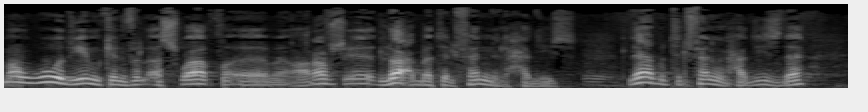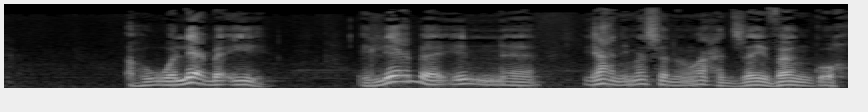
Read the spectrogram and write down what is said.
موجود يمكن في الأسواق آه ما أعرفش لعبة الفن الحديث. لعبة الفن الحديث ده هو اللعبه إيه؟ اللعبة إن يعني مثلا واحد زي فان جوخ.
